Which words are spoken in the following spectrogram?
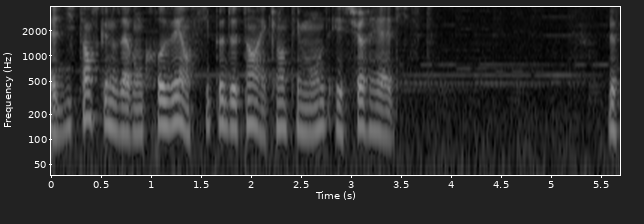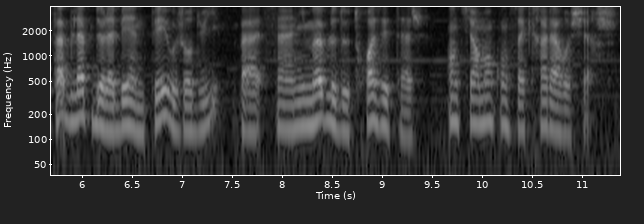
La distance que nous avons creusée en si peu de temps avec l'antémonde est surréaliste. Le Fab Lab de la BNP aujourd'hui, bah, c'est un immeuble de trois étages, entièrement consacré à la recherche.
